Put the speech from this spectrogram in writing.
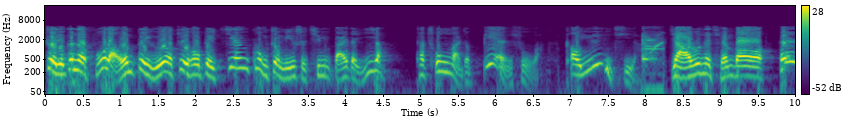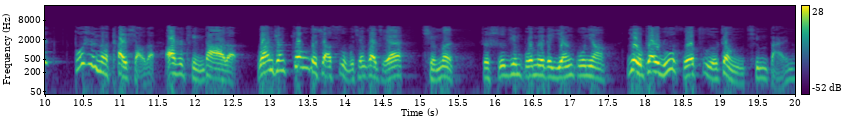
这就跟那扶老人被讹，最后被监控证明是清白的一样，他充满着变数啊，靠运气啊。假如那钱包哎不是那太小的，而是挺大的。完全装得下四五千块钱，请问这拾金不昧的严姑娘又该如何自证清白呢？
